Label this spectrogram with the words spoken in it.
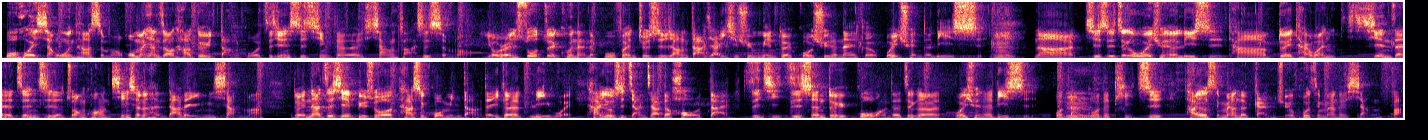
我会想问他什么？我蛮想知道他对于党国这件事情的想法是什么。有人说最困难的部分就是让大家一起去面对过去的那一个威权的历史。嗯，那其实这个威权的历史，它对台湾现在的政治的状况形成了很大的影响嘛？对，那这些比如说他是国民党的一个立委，他又是蒋家的后代，自己自身对过往的这个威权的历史或党国的体制，他有什么样的感觉或怎么样的想法？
